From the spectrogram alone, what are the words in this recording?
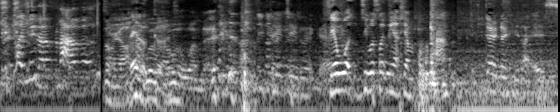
Sorry, I, They I look will, good. I will one day. They do look good. See what? See what's like when you actually have a proper pan. If you don't know who that is.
